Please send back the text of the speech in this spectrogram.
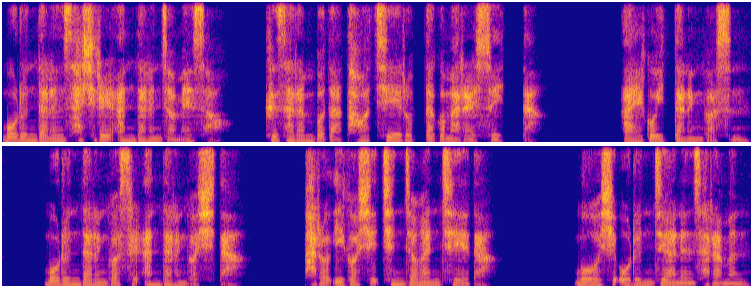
모른다는 사실을 안다는 점에서 그 사람보다 더 지혜롭다고 말할 수 있다. 알고 있다는 것은 모른다는 것을 안다는 것이다. 바로 이것이 진정한 지혜다. 무엇이 옳은지 아는 사람은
